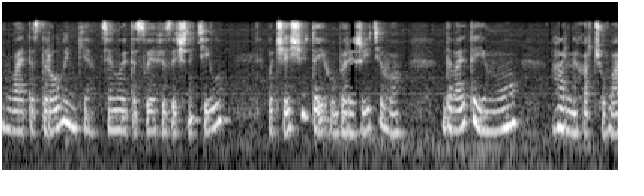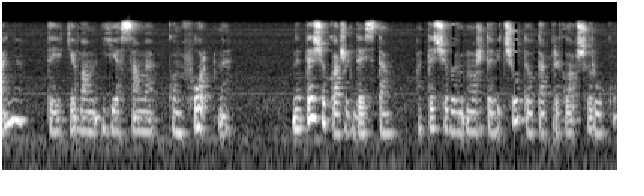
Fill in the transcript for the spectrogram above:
Бувайте здоровенькі, цінуйте своє фізичне тіло, очищуйте його, бережіть його, давайте йому гарне харчування, те, яке вам є саме комфортне. Не те, що кажуть десь там, а те, що ви можете відчути, отак приклавши руку.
